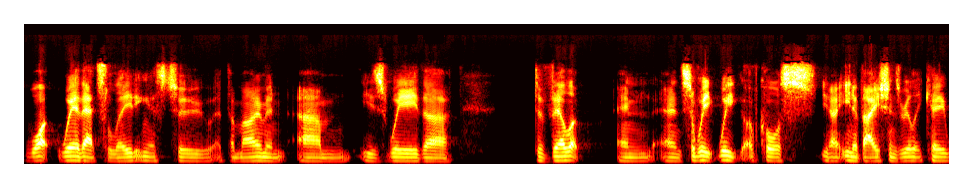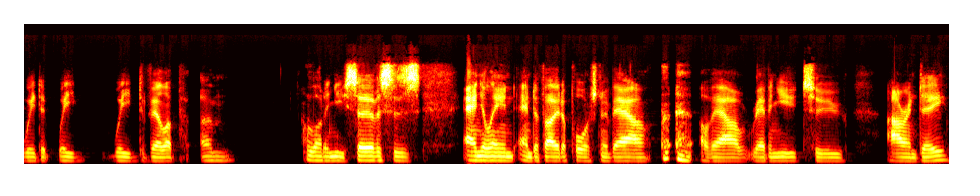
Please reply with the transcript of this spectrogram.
what where that's leading us to at the moment um, is we either develop and and so we we of course you know innovation is really key. We de- we we develop um, a lot of new services annually and, and devote a portion of our of our revenue to R and D.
